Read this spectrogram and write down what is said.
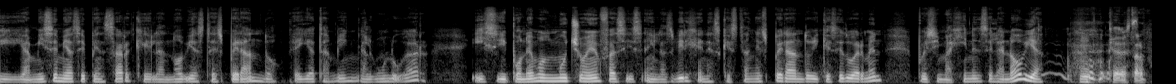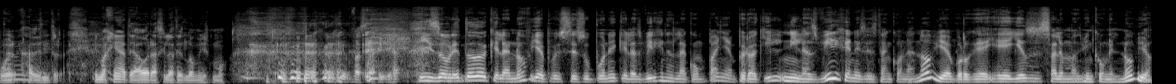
Y a mí se me hace pensar que la novia está esperando, ella también en algún lugar. Y si ponemos mucho énfasis en las vírgenes que están esperando y que se duermen, pues imagínense la novia. que debe estar fuera, adentro. Imagínate ahora si le haces lo mismo. ¿Qué pasaría? Y sobre todo que la novia, pues se supone que las vírgenes la acompañan, pero aquí ni las vírgenes están con la novia, porque ellos salen más bien con el novio.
